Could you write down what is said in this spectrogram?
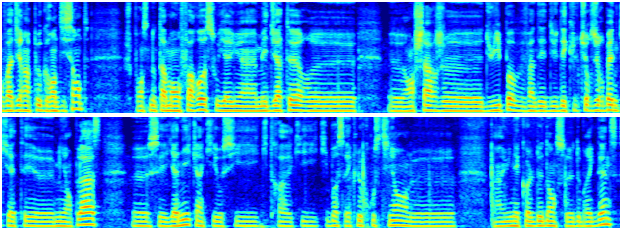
on va dire un peu grandissante. Je pense notamment au Pharos où il y a eu un médiateur euh, en charge euh, du hip hop enfin des, cultures urbaines qui a été euh, mis en place Euh, c'est Yannick hein, qui aussi qui, tra- qui, qui bosse avec le croustillant le, un- une école de danse euh, de breakdance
